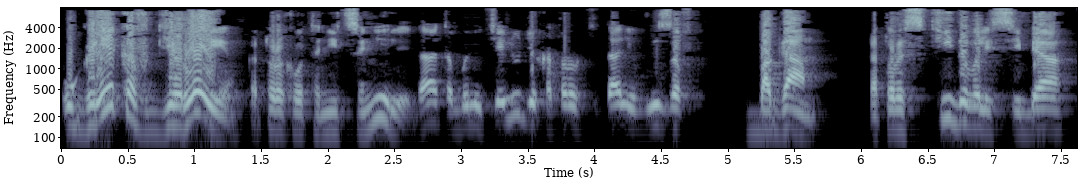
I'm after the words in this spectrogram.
У греков герои, которых вот они ценили, да, это были те люди, которые кидали вызов богам, которые скидывали с себя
